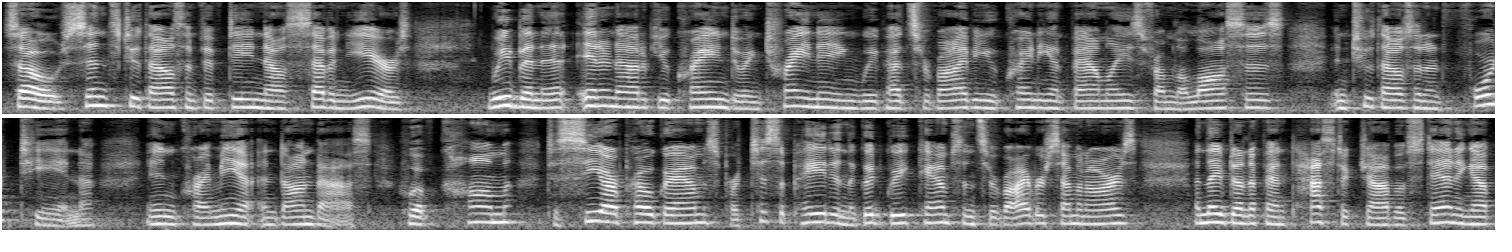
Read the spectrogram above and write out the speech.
So, since 2015, now seven years, We've been in and out of Ukraine doing training. We've had surviving Ukrainian families from the losses in 2014 in Crimea and Donbass who have come to see our programs, participate in the Good Grief camps and survivor seminars, and they've done a fantastic job of standing up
